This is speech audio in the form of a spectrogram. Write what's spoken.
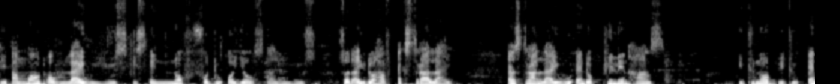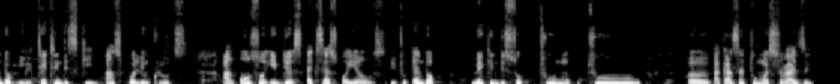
the amount of lye we use is enough for the oils that you use so that you don't have extra lye extra lye will end up peeling hands it will not it will end up irritating the skin and spoiling clothes and also if there's excess oils it will end up making the soap too too uh, I can't say too moisturizing.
